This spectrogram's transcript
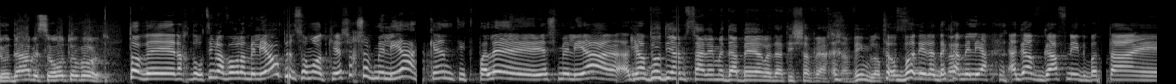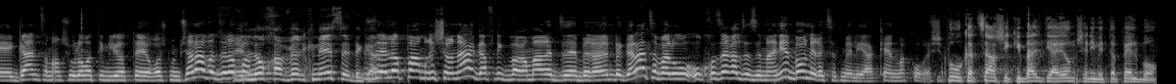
תודה, בשורות טובות. טוב, אה, אנחנו רוצים לעבור למליאה או פרסומות? כי יש עכשיו מליאה, כן? תתפלא, יש מליאה. אם דודי אמסלם מדבר, לדעתי שווה עכשיו, אם לא... טוב, בוא נראה דקה מליאה. אגב, גפני התבטא, אה, גנץ אמר שהוא לא מתאים להיות אה, ראש ממשלה, אבל זה לא פעם... ולא חבר כנסת גם. זה לא פעם ראשונה, גפני כבר אמר את זה בריאיון בגל"צ, אבל הוא, הוא חוזר על זה, זה מעניין. בואו נראה קצת מליאה, כן, מה קורה שם? סיפור קצר שקיבלתי היום שאני מטפל בו.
